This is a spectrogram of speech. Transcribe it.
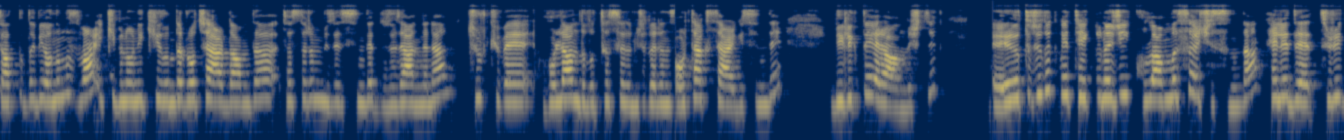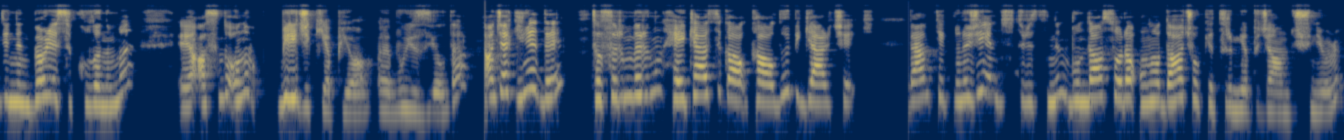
tatlı da bir anımız var. 2012 yılında Rotterdam'da Tasarım Müzesi'nde düzenlenen Türk ve Hollandalı tasarımcıların ortak sergisinde birlikte yer almıştık. E, yaratıcılık ve teknolojiyi kullanması açısından hele de 3D'nin böylesi kullanımı e, aslında onu biricik yapıyor e, bu yüzyılda. Ancak yine de tasarımlarının heykelsi kaldığı bir gerçek. Ben teknoloji endüstrisinin bundan sonra ona daha çok yatırım yapacağını düşünüyorum.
